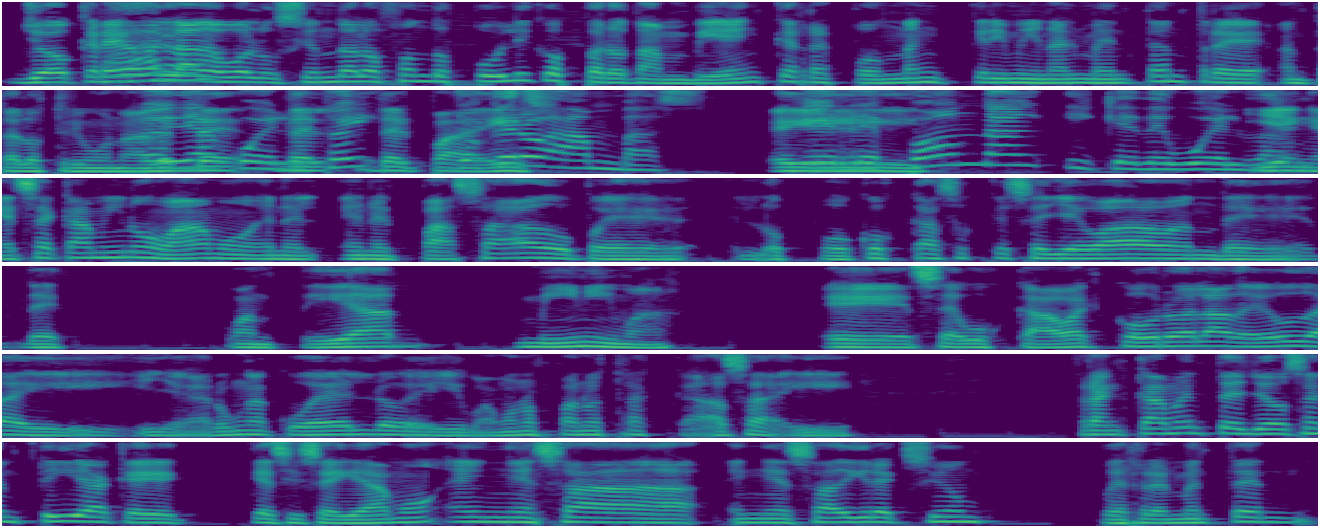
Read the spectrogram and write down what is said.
Yo creo en la devolución de los fondos públicos, pero también que respondan criminalmente ante, ante los tribunales Estoy de de- acuerdo. del, Estoy- del Yo país. quiero ambas. Que Y- respondan y que devuelvan. Y en ese camino vamos. En el, en el pasado, pues, los pocos casos que se llevaban de, de cuantía mínima, eh, se buscaba el cobro de la deuda y, y llegar a un acuerdo y vámonos para nuestras casas. Y francamente yo sentía que, que si seguíamos en esa, en esa dirección, pues realmente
